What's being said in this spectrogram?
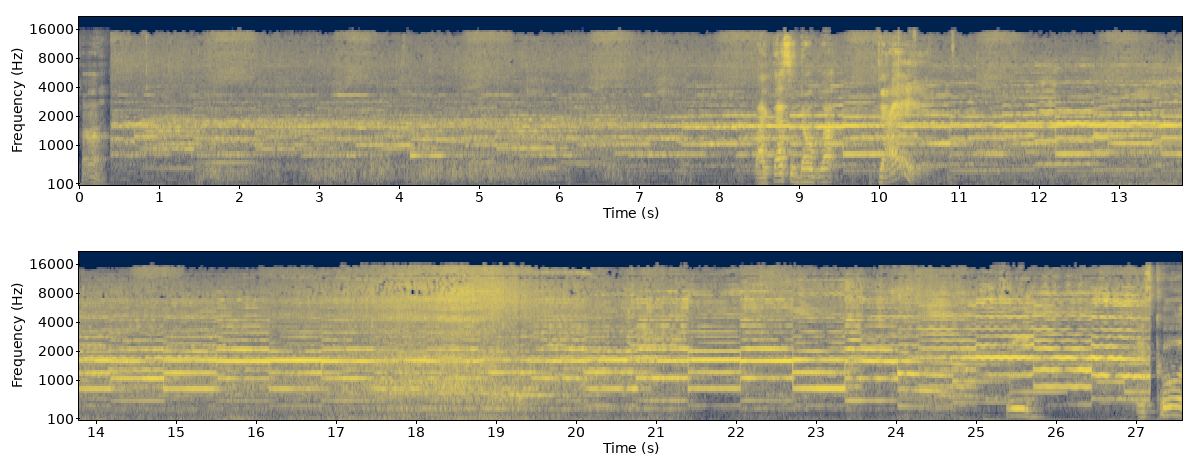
Huh. Like that's a dope lot. Dang. See, it's cool.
